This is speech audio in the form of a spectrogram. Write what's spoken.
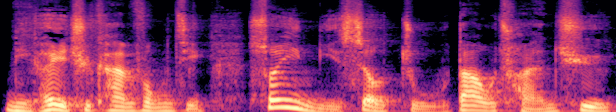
你可以去看风景，所以你是有主导权去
